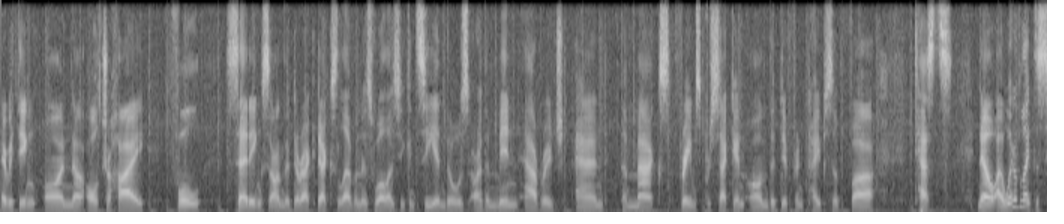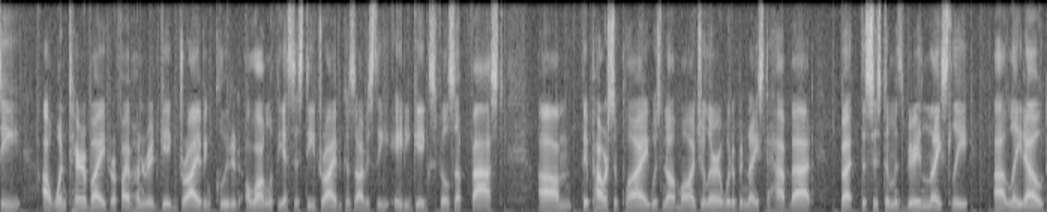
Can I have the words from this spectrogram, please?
Everything on uh, ultra high full settings on the DirectX 11 as well as you can see and those are the min, average, and the max frames per second on the different types of uh, tests. Now I would have liked to see a 1 terabyte or 500 gig drive included along with the SSD drive because obviously 80 gigs fills up fast. Um, the power supply was not modular, it would have been nice to have that but the system is very nicely uh, laid out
